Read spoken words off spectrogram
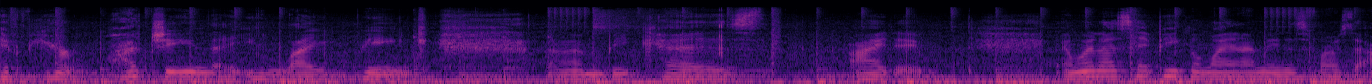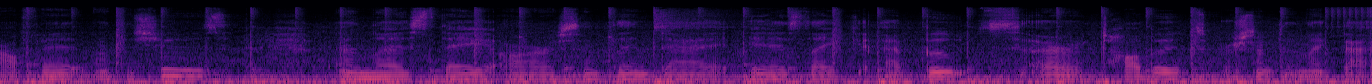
if you're watching that you like pink, um, because I do. And when I say pink and white, I mean as far as the outfit, not the shoes, unless they are something that is like boots or tall boots or something like that.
